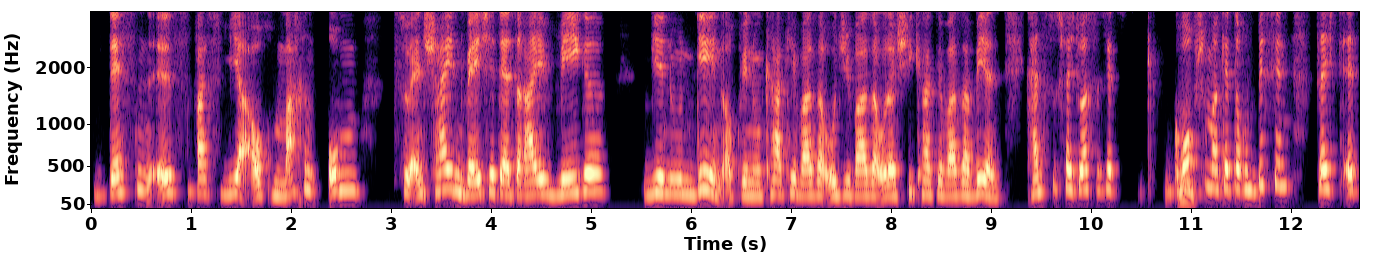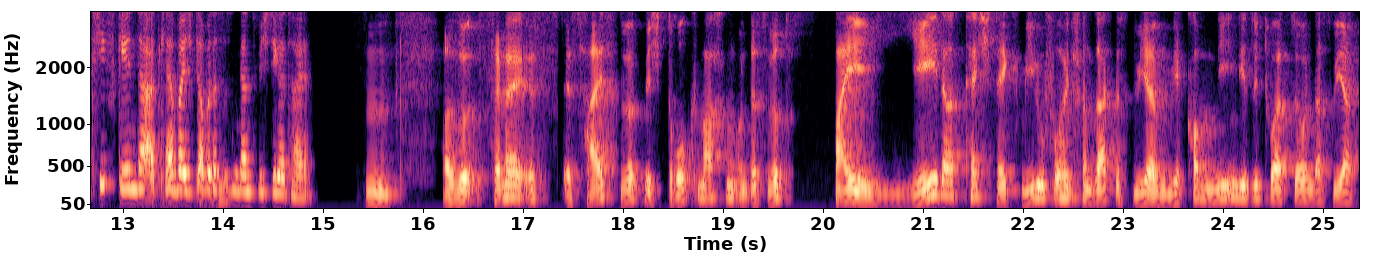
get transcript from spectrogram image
dessen ist, was wir auch machen, um zu entscheiden, welche der drei Wege wir nun gehen, ob wir nun Kakewasa, Ojiwasa oder Shikakewasa wählen. Kannst du es vielleicht, du hast es jetzt grob hm. schon mal doch ein bisschen vielleicht äh, tiefgehender erklären, weil ich glaube, das hm. ist ein ganz wichtiger Teil. Hm. Also Semme ist, es heißt wirklich Druck machen und das wird bei jeder Technik, wie du vorhin schon sagtest, wir, wir kommen nie in die Situation, dass wir,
